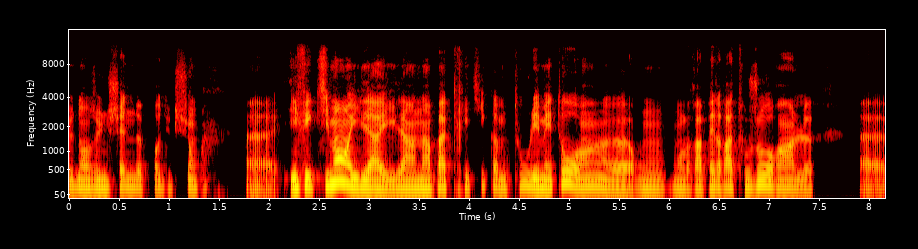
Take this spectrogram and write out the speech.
dans une chaîne de production. Euh, effectivement, il a, il un impact critique comme tous les métaux. Hein. Euh, on, le rappellera toujours. Hein, euh,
